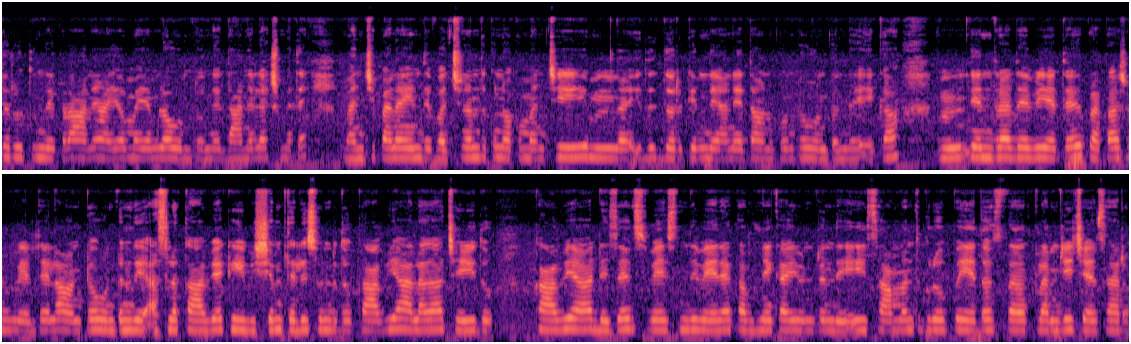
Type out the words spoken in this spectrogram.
జరుగుతుంది ఇక్కడ అని అయోమయంలో ఉంటుంది. ధాన్యలక్ష్మి అయితే మంచి పని అయింది. వచ్చినందుకు నాకు మంచి ఇది దొరికింది అని అయితే అనుకుంటూ ఉంటుంది. ఇక ఇంద్రాదేవి అయితే ప్రకాశం వెళ్తే ఇలా అంటూ ఉంటుంది. అసలు కావ్యకి ఈ విషయం తెలిసి ఉండదు. కావ్య అలాగా చేయదు. కావ్య డిజైన్స్ వేసింది వేరే కంపెనీకి అయి ఉంటుంది. ఈ సామంత్ గ్రూప్ ఏదో క్లమ్జీ చేశారు.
